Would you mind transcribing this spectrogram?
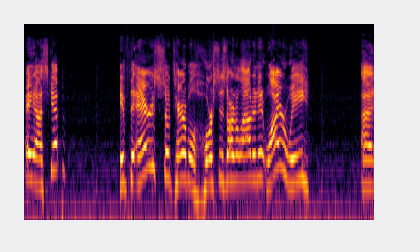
Hey, uh, Skip, if the air is so terrible, horses aren't allowed in it. Why are we? Uh,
